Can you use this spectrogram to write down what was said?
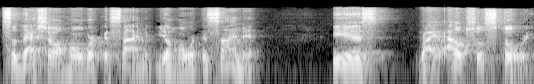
So that's your homework assignment. Your homework assignment is write out your story.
